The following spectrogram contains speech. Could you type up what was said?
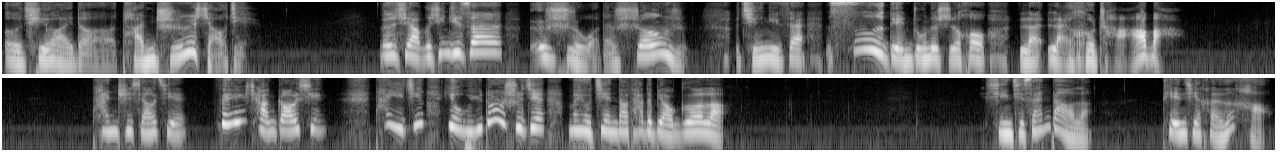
呃，亲爱的贪吃小姐，呃，下个星期三是我的生日，请你在四点钟的时候来来喝茶吧。”贪吃小姐非常高兴，她已经有一段时间没有见到她的表哥了。星期三到了，天气很好。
